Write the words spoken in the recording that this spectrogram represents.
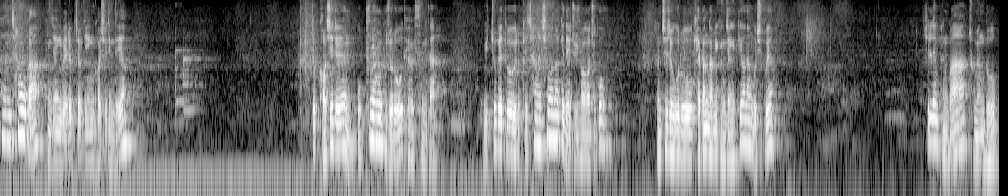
큰 창호가 굉장히 매력적인 거실인데요. 이쪽 거실은 오픈형 구조로 되어 있습니다. 위쪽에도 이렇게 창을 시원하게 내주셔가지고 전체적으로 개방감이 굉장히 뛰어난 곳이고요. 실링팬과 조명도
